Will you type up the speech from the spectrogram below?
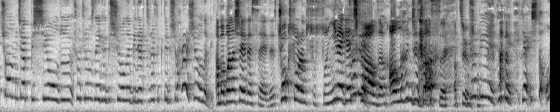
hiç olmayacak bir şey oldu. Çocuğunuzla ilgili bir şey olabilir. Trafikte bir şey her şey olabilir. Ama bana şey deseydi, çok sorumsuzsun, yine geç Tabii. kaldın, Allah'ın cezası atıyorum. Tabii tabii. ya işte o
